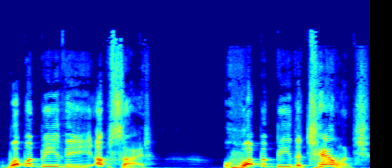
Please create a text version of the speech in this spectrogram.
What would be the upside? What would be the challenge?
